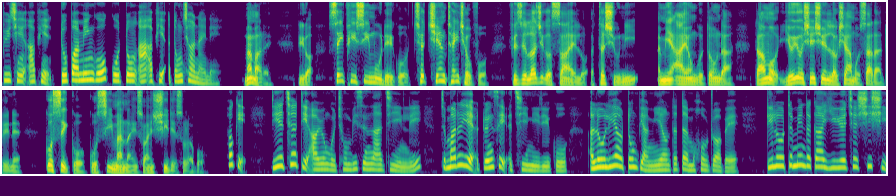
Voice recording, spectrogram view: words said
ပြုခြင်းအပြင်ဒိုပါမင်ကိုကိုတုံအားအဖြစ်အသုံးချနိုင်တယ်မှန်ပါတယ်ပြီးတော့စိတ်ဖိစီးမှုတွေကိုချက်ချင်းထိန်းချုပ်ဖို့ physiological side လို့အသက်ရှူနည်းအမြင်အာရုံကိုတုံးတာဒါမှမဟုတ်ရိုးရိုးရှင်းရှင်းလှုပ်ရှားမှုစတာတွေနဲ့ကိုယ်စိတ်ကိုကိုယ်စီမံနိုင်စွမ်းရှိတယ်ဆိုတာပေါ့ဟုတ်ကဲ့ဒီအချက်တီအာယုံကိုခြုံပြီးစဉ်းစားကြည့်ရင်လေကျမတို့ရဲ့အတွင်းစိတ်အခြေအနေတွေကိုအလိုလျောက်တုံ့ပြန်ငြင်းအောင်တက်တက်မဟုတ်တော့ပဲ ဒီလိုတမင်တကာရည်ရွယ်ချက်ရှိရှိ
